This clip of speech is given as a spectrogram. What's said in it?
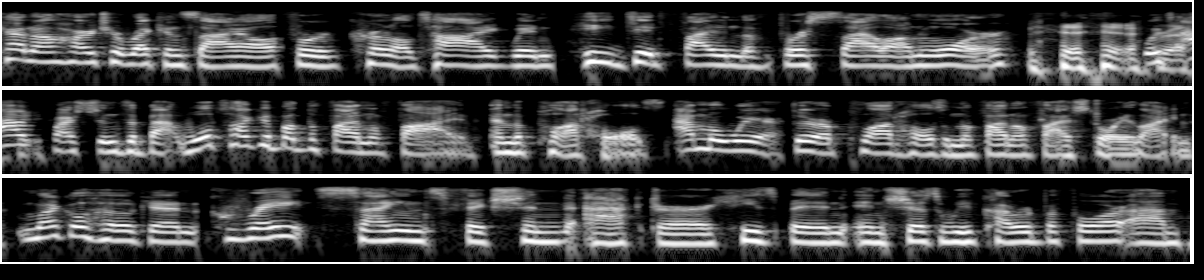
kind of hard to reconcile for Colonel Tigh when he did fight in the first Cylon War, which right. I have questions about. We'll talk about the final five and the plot holes. I'm aware there are plot holes in the final five storyline. Michael Hogan, great science fiction actor. He's been in shows we've covered before. Um,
